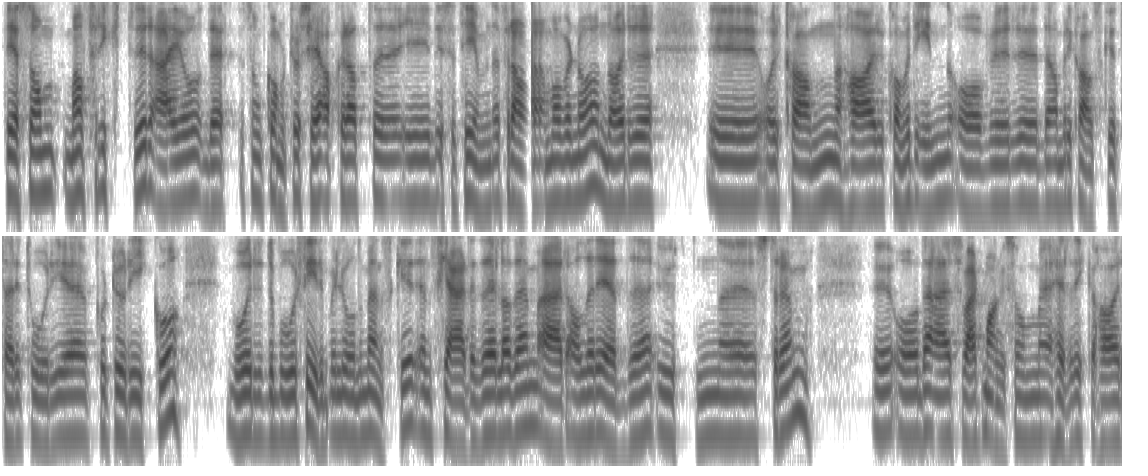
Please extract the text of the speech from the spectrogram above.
det som man frykter, er jo det som kommer til å skje akkurat i disse timene framover nå, når orkanen har kommet inn over det amerikanske territoriet Puerto Rico, hvor det bor fire millioner mennesker. En fjerdedel av dem er allerede uten strøm. Og det er svært mange som heller ikke har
